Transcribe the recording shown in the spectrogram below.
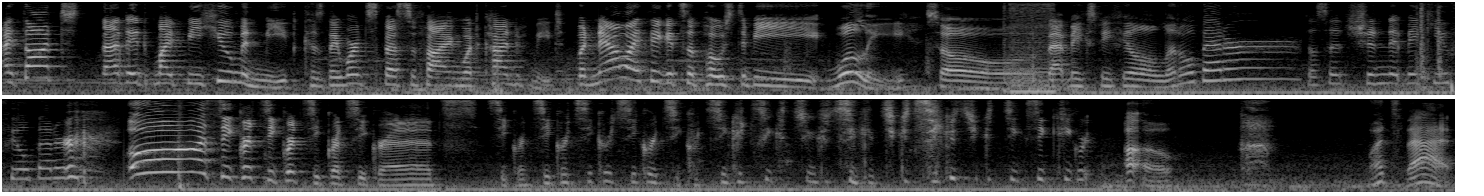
I thought that it might be human meat because they weren't specifying what kind of meat. But now I think it's supposed to be Wooly, so that makes me feel a little better. Does it? Shouldn't it make you feel better? oh, secret, secret, secret, secrets. Secret, secret, secret, secret, secret, secret, secret, secret, secret, secret, secret, secret, secret, secret. Uh-oh. What's that?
